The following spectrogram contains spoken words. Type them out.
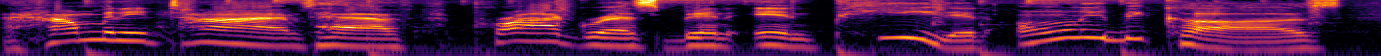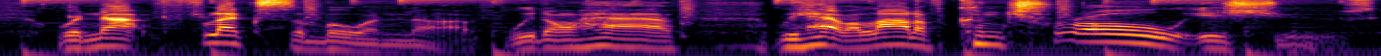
How many times have progress been impeded only because we're not flexible enough? We don't have, we have a lot of control issues.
